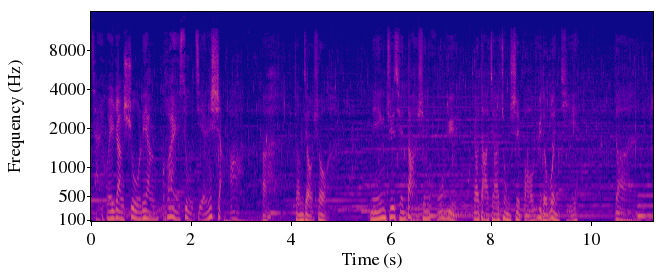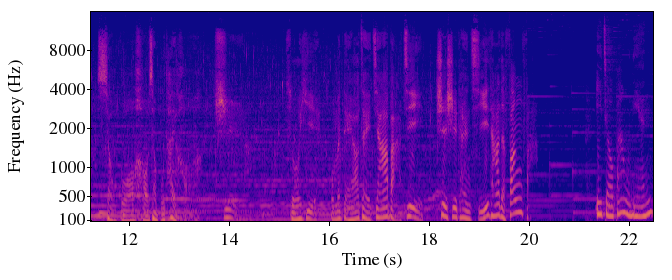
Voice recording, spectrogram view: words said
才会让数量快速减少。啊，张教授啊，您之前大声呼吁要大家重视保育的问题，但效果好像不太好啊。是。所以，我们得要再加把劲，试试看其他的方法。一九八五年，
